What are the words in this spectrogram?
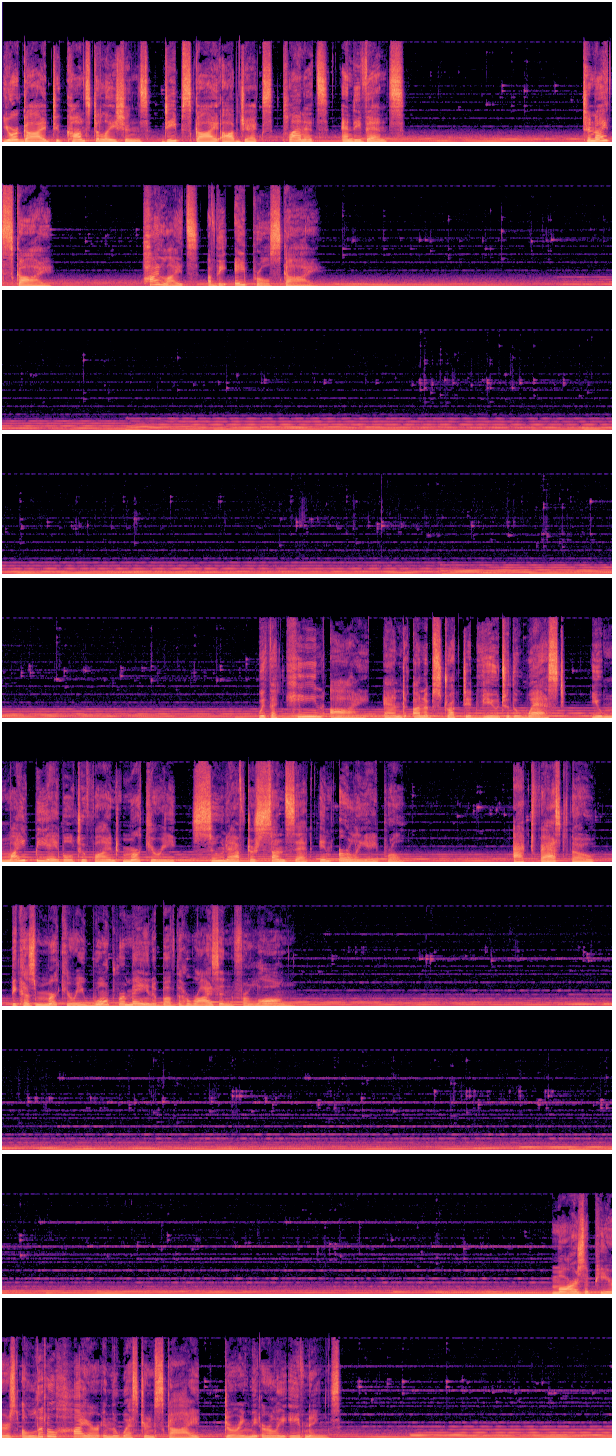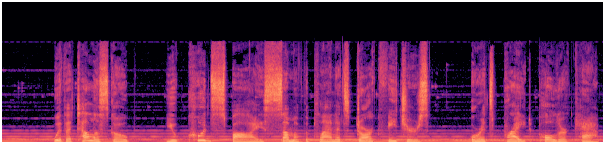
your guide to constellations, deep sky objects, planets, and events. Tonight's sky. Highlights of the April sky. With a keen eye and unobstructed view to the west, you might be able to find Mercury soon after sunset in early April. Act fast, though, because Mercury won't remain above the horizon for long. Mars appears a little higher in the western sky during the early evenings. With a telescope, you could spy some of the planet's dark features or its bright polar cap.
